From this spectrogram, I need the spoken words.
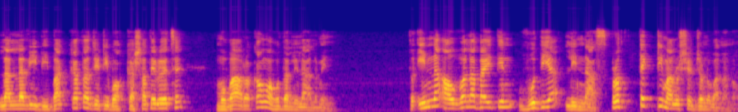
লাল্লাদি বিবাক্কাতা যেটি বক্কার সাথে রয়েছে মুবারকম ওয়াহুদাল্লিল আলমিন। তো ইন্না আউ্বালা বাইতিন ভুদিয়া লিন্নাস, প্রত্যেকটি মানুষের জন্য বানানো।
